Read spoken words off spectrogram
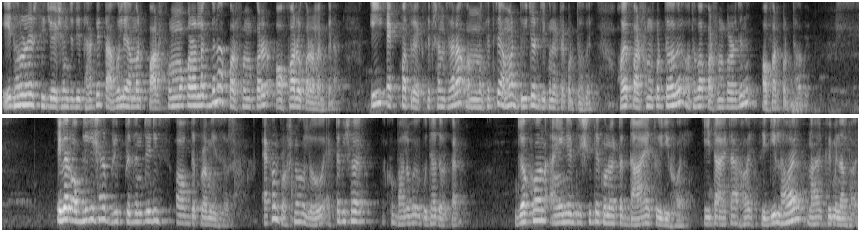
এই ধরনের সিচুয়েশন যদি থাকে, তাহলে আমার পারফর্মও করা লাগবে না পারফর্ম করার অফারও করা লাগবে না। এই একমাত্র এক্সেপশন ছাড়া অন্য ক্ষেত্রে আমার দুইটার যে কোনো একটা করতে হবে। হয় পারফর্ম করতে হবে অথবা পারফর্ম করার জন্য অফার করতে হবে। এবার obligation of representatives of the promisor এখন প্রশ্ন হলো, একটা বিষয় খুব ভালোভাবে বোঝা দরকার। যখন আইনের দৃষ্টিতে কোনো একটা দায় তৈরি হয়, এই দায়টা হয় সিভিল হয়, না হয় ক্রিমিনাল হয়?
